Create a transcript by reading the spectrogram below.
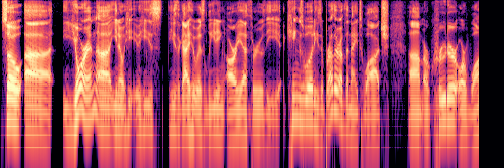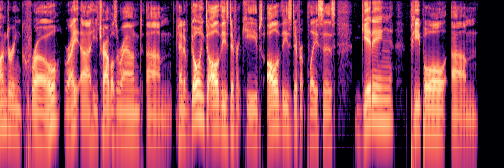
So uh, Yoren, uh, you know, he he's he's the guy who is leading Arya through the Kingswood. He's a brother of the Night's Watch, um, a recruiter or wandering crow, right? Uh, he travels around, um, kind of going to all of these different keeps, all of these different places, getting people um,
